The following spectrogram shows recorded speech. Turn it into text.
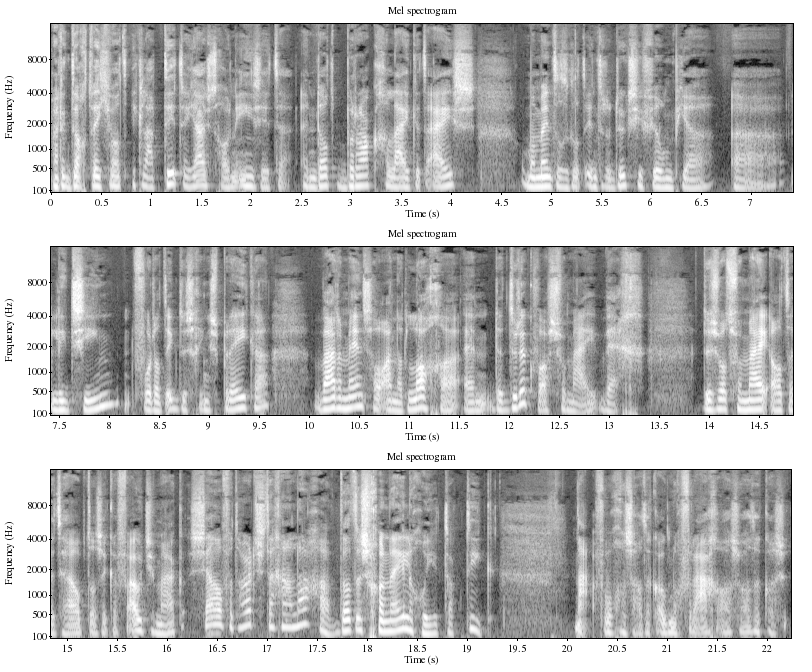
Maar ik dacht, weet je wat, ik laat dit er juist gewoon in zitten. En dat brak gelijk het ijs. Op het moment dat ik dat introductiefilmpje uh, liet zien, voordat ik dus ging spreken, waren mensen al aan het lachen en de druk was voor mij weg. Dus wat voor mij altijd helpt als ik een foutje maak, zelf het hardst te gaan lachen. Dat is gewoon een hele goede tactiek. Nou, volgens had ik ook nog vragen als wat ik als ik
